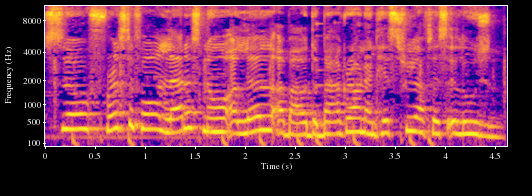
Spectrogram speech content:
So, first of all, let us know a little about the background and history of this illusion.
